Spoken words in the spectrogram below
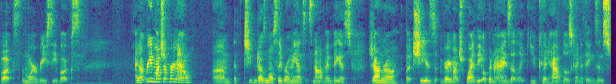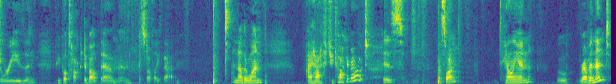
books, the more racy books. I don't read much of her now. Um, she does mostly romance. It's not my biggest genre, but she is very much widely opened my eyes that like you could have those kind of things in stories and people talked about them and stuff like that. Another one I have to talk about is this one, Talion ooh, Revenant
